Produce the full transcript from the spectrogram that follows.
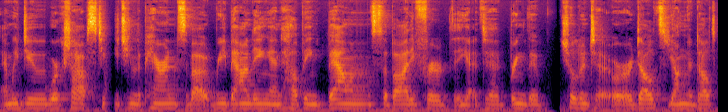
And we do workshops teaching the parents about rebounding and helping balance the body for the to bring the children to or adults young adults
